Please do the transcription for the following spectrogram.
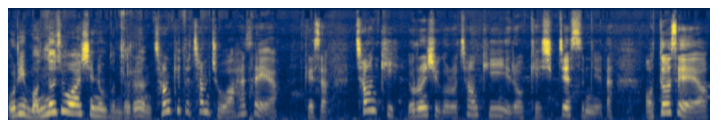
우리 먼너 좋아하시는 분들은 청키도 참 좋아하세요. 그래서 청키 이런 식으로 청키 이렇게 식재했습니다. 어떠세요?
